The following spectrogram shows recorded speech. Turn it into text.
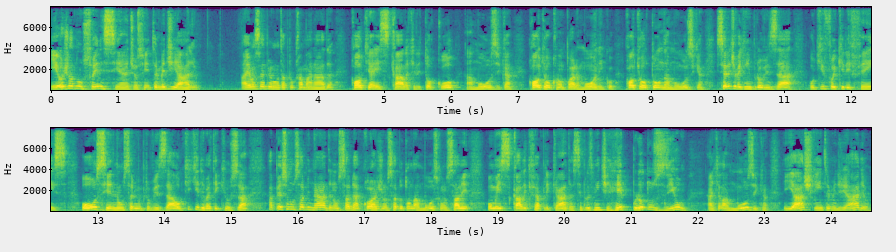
Eu já não sou iniciante, eu sou intermediário. Aí você vai perguntar para o camarada qual que é a escala que ele tocou, a música, qual que é o campo harmônico, qual que é o tom da música, se ele tiver que improvisar, o que foi que ele fez, ou se ele não sabe improvisar, o que, que ele vai ter que usar. A pessoa não sabe nada, não sabe acorde, não sabe o tom da música, não sabe uma escala que foi aplicada, simplesmente reproduziu aquela música e acha que é intermediário.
